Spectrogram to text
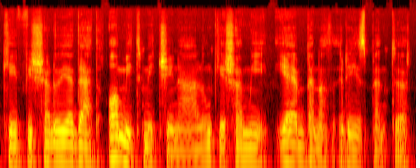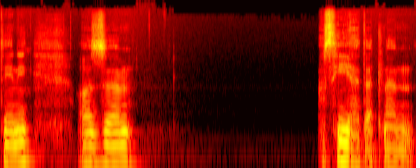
képviselője, de hát amit mi csinálunk, és ami ebben a részben történik, az az hihetetlen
